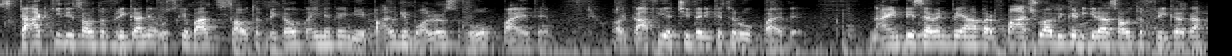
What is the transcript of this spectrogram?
स्टार्ट की थी साउथ अफ्रीका ने, उसके बाद साउथ अफ्रीका को कहीं ना कहीं नेपाल के बॉलर्स रोक पाए थे और काफ़ी अच्छी तरीके से रोक पाए थे। नाइन्टी पे यहाँ पर पाँचवा विकेट गिरा साउथ अफ्रीका का।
